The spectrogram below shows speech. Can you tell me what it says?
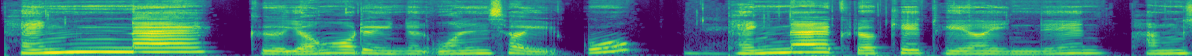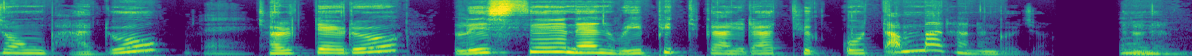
백날 그 영어로 있는 원서 읽고 네. 백날 그렇게 되어 있는 방송 봐도 네. 절대로 listen and repeat가 아니라 듣고 딴 말하는 거죠. 음,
